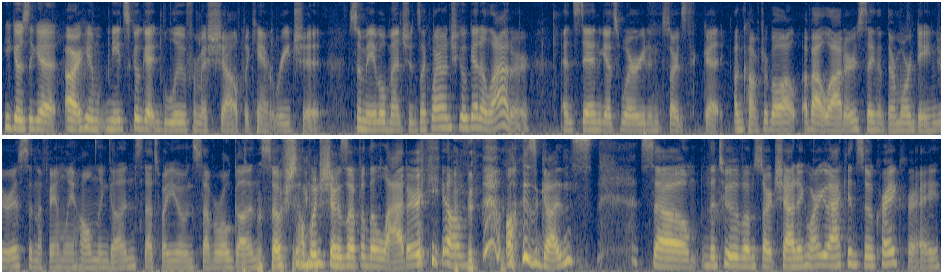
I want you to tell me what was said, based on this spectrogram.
he goes to get, or he needs to go get glue from a shelf but can't reach it. So Mabel mentions, like, why don't you go get a ladder? and Stan gets worried and starts to get uncomfortable about ladders, saying that they're more dangerous in the family home than guns. That's why you own several guns. So if someone shows up with a ladder, he um, has all his guns. So the two of them start shouting, "Why are you acting so cray cray?"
